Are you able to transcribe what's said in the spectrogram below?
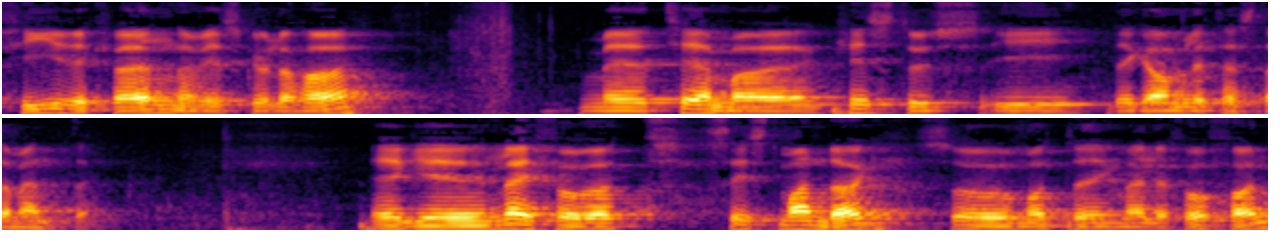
fire kveldene vi skulle ha med temaet Kristus i Det gamle testamentet. Jeg er lei for at sist mandag så måtte jeg melde forfall.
